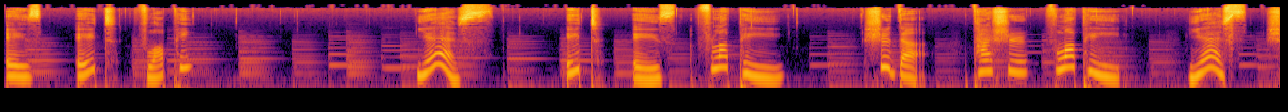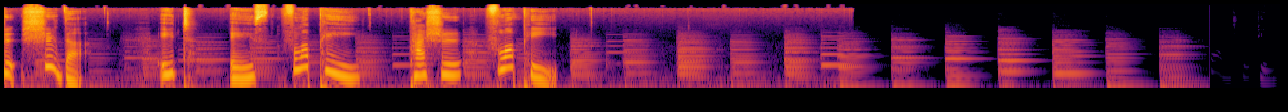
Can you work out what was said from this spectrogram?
Is it floppy? Yes, it is floppy. 是的，它是 floppy. Yes 是是的。It is floppy. 它是 floppy.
